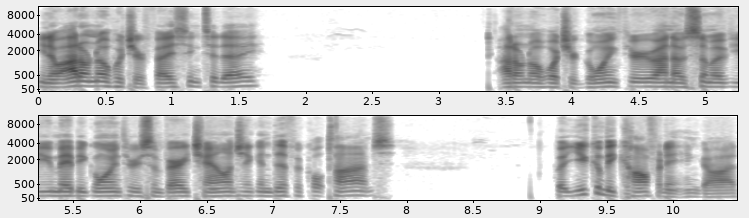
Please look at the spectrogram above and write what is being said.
You know, I don't know what you're facing today. I don't know what you're going through. I know some of you may be going through some very challenging and difficult times. But you can be confident in God.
